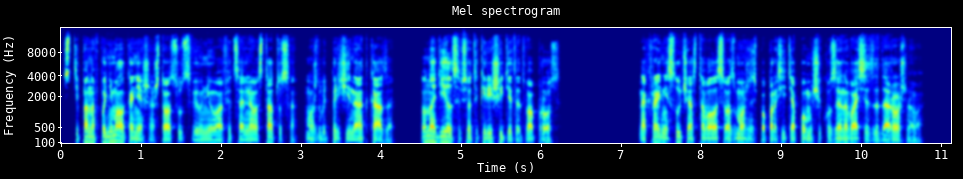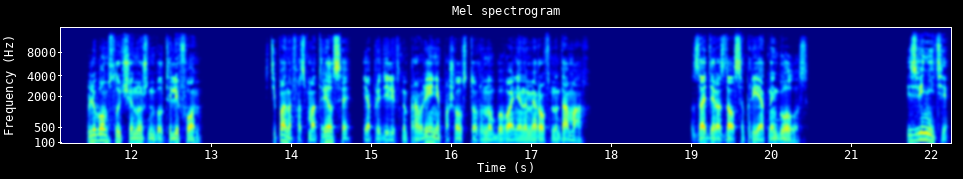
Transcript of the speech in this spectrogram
Степанов понимал, конечно, что отсутствие у него официального статуса может быть причиной отказа, но надеялся все-таки решить этот вопрос. На крайний случай оставалась возможность попросить о помощи кузена Васи Задорожного. В любом случае нужен был телефон. Степанов осмотрелся и, определив направление, пошел в сторону убывания номеров на домах. Сзади раздался приятный голос. «Извините,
